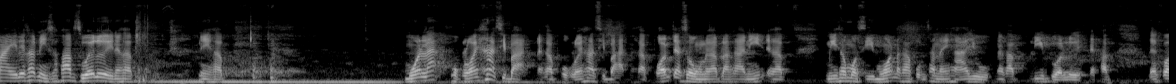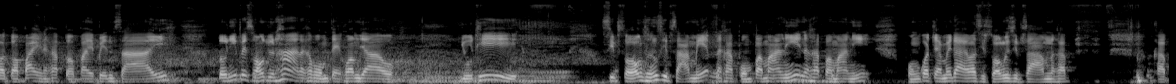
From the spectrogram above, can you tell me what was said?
หม่ๆเลยครับนี่สภาพสวยเลยนะครับนี่ครับ ม้วนละ 650 บาทนะครับ650 บาทนะครับพร้อมจะส่งนะครับราคานี้นะครับมีทั้งหมด 4 ม้วนนะครับ ผมท่านไหนหาอยู่นะครับรีบด่วนเลยนะครับ แล้วก็ต่อไปนะครับต่อไปเป็นสายตัวนี้เป็น 2.5 นะครับ ผมแต่ความยาวอยู่ที่12ถึง13 เมตรนะครับ ผมประมาณนี้นะครับ ประมาณนี้ผมก็จะไม่ได้ว่า 12 หรือ 13 นะครับครับ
